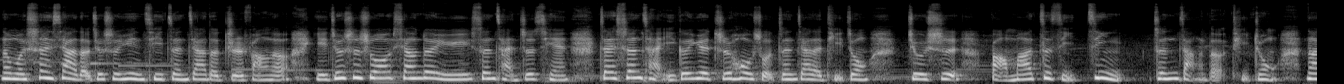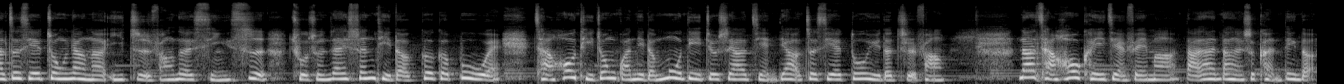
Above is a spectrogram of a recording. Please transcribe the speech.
那么剩下的就是孕期增加的脂肪了。也就是说，相对于生产之前，在生产一个月之后所增加的体重，就是宝妈自己进。增长的体重，那这些重量呢，以脂肪的形式储存在身体的各个部位。产后体重管理的目的就是要减掉这些多余的脂肪。那产后可以减肥吗？答案当然是肯定的，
